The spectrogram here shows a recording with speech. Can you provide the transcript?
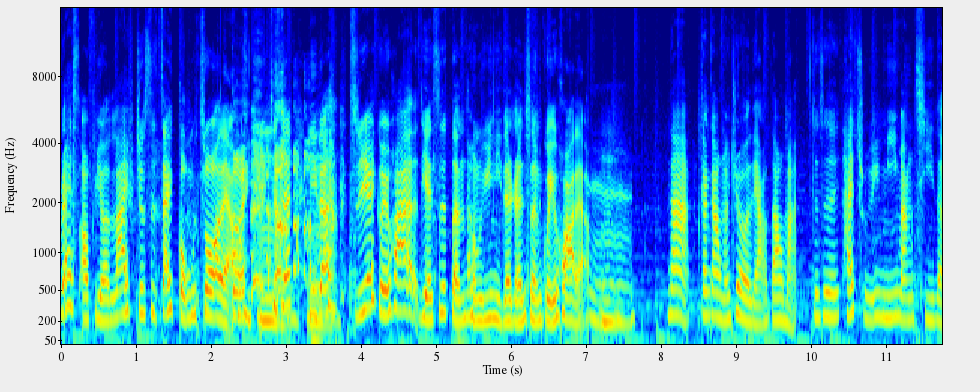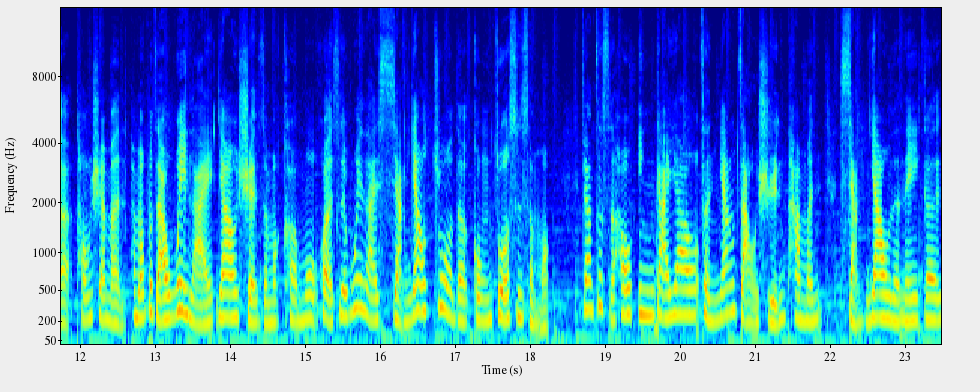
rest of your life 就是在工作了。对，其实你的职业规划也是等同于你的人生规划了。嗯，那刚刚我们就有聊到嘛，就是还处于迷茫期的同学们，他们不知道未来要选什么科目，或者是未来想要做的工作是什么。这样这时候应该要怎样找寻他们想要的那一个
